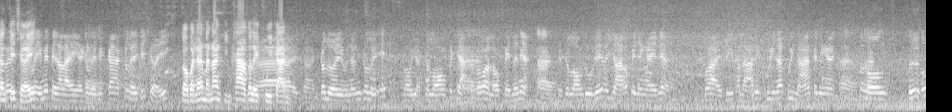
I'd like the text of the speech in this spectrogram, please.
ยังเฉยๆ ตัวเองไม่เป็นอะไรไงก็เลยไม่กล้าก็เลยเฉยก็วันนั้นมานั่งกินข้าวก็ๆเลยคุยกัน ใช่ใช่ก็เลยวันนั้นก็เลยเอ๊ะเราอยากจะลองสักอย่างเพราะว่าเราเป็นแล้วเนี่ยอ่า อยากจะลองดูเนี่ยยาเขาเป็นยังไงเนี่ยว่าไอ้ตีพลาเนี่ยคุยนะคุยหนาเป็นยังไง อ่าก็ลองซื้อเขา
